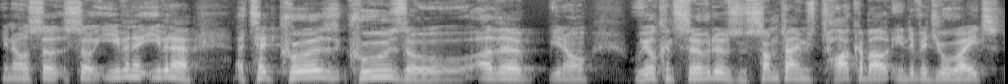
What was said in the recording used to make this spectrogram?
You know, so so even a, even a, a Ted Cruz, Cruz or other you know real conservatives who sometimes talk about individual rights,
